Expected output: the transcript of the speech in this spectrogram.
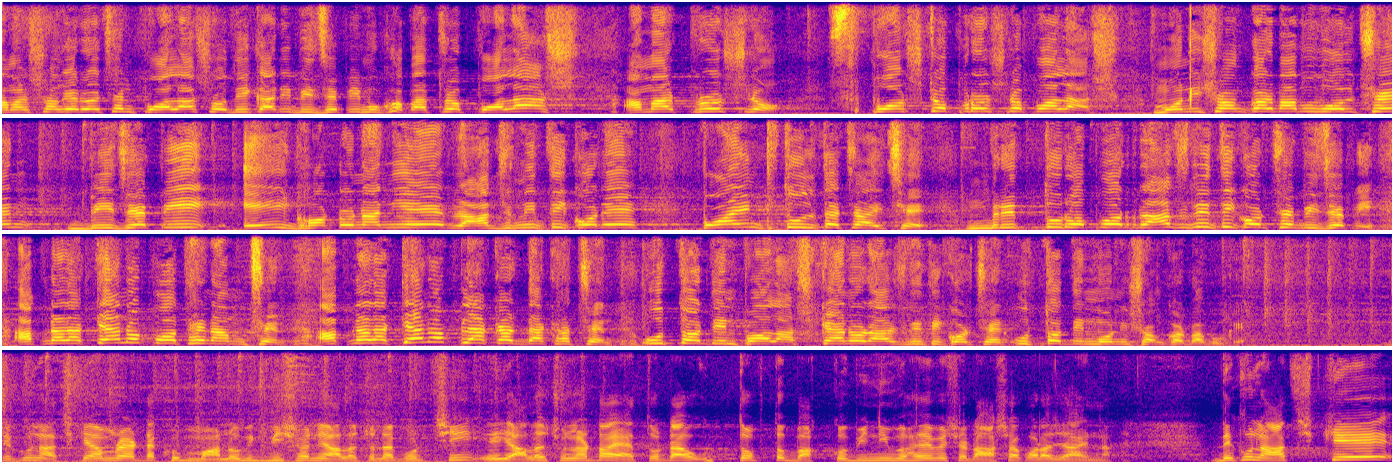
আমার সঙ্গে রয়েছেন পলাশ অধিকারী, বিজেপি মুখপাত্র। পলাশ, আমার প্রশ্ন, স্পষ্ট প্রশ্ন পলাশ। মণিশঙ্কর বাবু বলছেন, বিজেপি এই ঘটনা নিয়ে রাজনীতি করে পয়েন্ট তুলতে চাইছে। মৃত্যুর ওপর রাজনীতি করছে বিজেপি। আপনারা কেন পথে নামছেন? আপনারা কেন প্ল্যাকার্ড দেখাচ্ছেন? উত্তর দিন পলাশ, কেন রাজনীতি করছেন? উত্তর দিন মণিশঙ্কর বাবুকে। দেখুন, আজকে আমরা একটা খুব মানবিক বিষয় নিয়ে আলোচনা করছি। এই আলোচনাটা এতটা উত্তপ্ত বাক্য বিনিময় হবে সেটা আশা করা যায় না। দেখুন, আজকে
